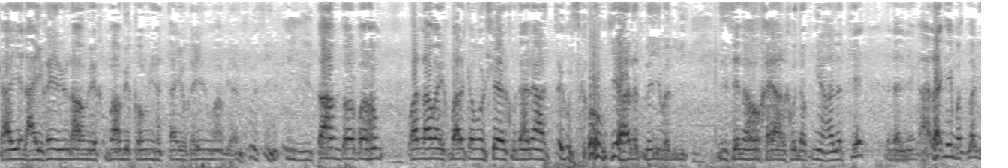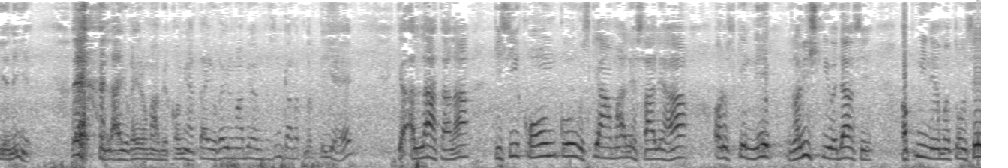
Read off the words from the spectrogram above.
کہا یہ لائی خیر اللہ میں ماں بھی قومی حتہ خیر ماں بھی تو عام طور پر ہم علامہ اقبال کا وہ شعر، خدا نے آج تک اس قوم کی حالت نہیں بدلی، جسے نہ ہو خیال خود اپنی حالت کے بدلنے کا۔ حالانکہ مطلب یہ نہیں ہے۔ لا غیر ماں بھی قومی حتہ غیر ماں کا مطلب تو یہ ہے کہ اللہ تعالیٰ کسی قوم کو اس کے اعمال صالحہ اور اس کے نیک روش کی وجہ سے اپنی نعمتوں سے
